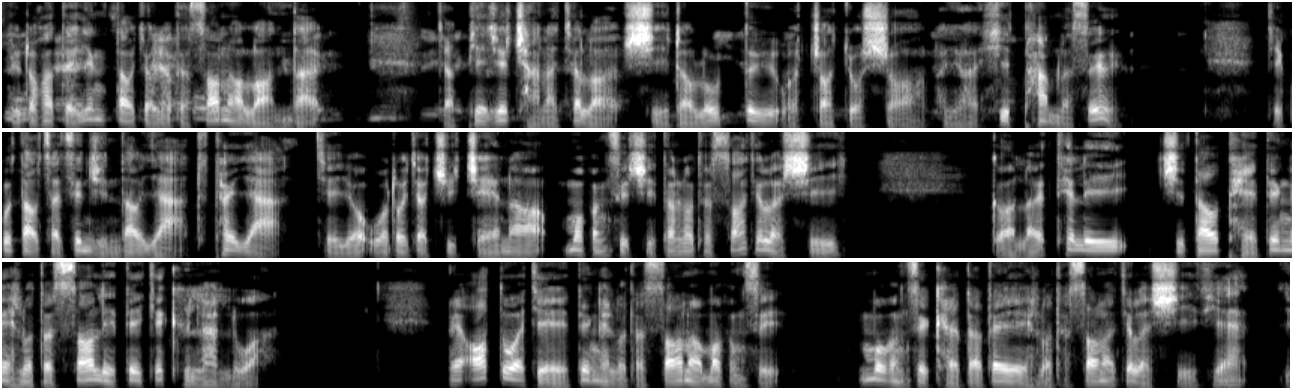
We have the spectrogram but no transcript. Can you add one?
vì đó họ thấy dân cho là thật sao nó lòn đại cho phía dưới chẳng là cho là sĩ đầu lũ tư và cho chỗ sọ là do hít ham là sư chỉ có tàu chạy sinh trình tàu giả thay giả chỉ do ô tô cho chú trẻ nó mua bằng sự chỉ tàu lô thật cho là sĩ còn lại thế li chỉ tàu thể tiếng này lô thật sao li cái cứ là lúa về ô tô chỉ tiếng này lô thật nó mua bằng sự mua bằng sự khởi tàu tê lô thật sao nó cho thế. ย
